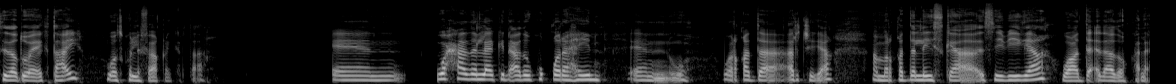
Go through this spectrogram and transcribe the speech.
sidaad u eg tahay waad ku lifaaqi kartaa En, waxaadan laakiin aadan ku qorahayn warqadda arjiga ama warqadda liiska cv-ga waa da'daadoo kale.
